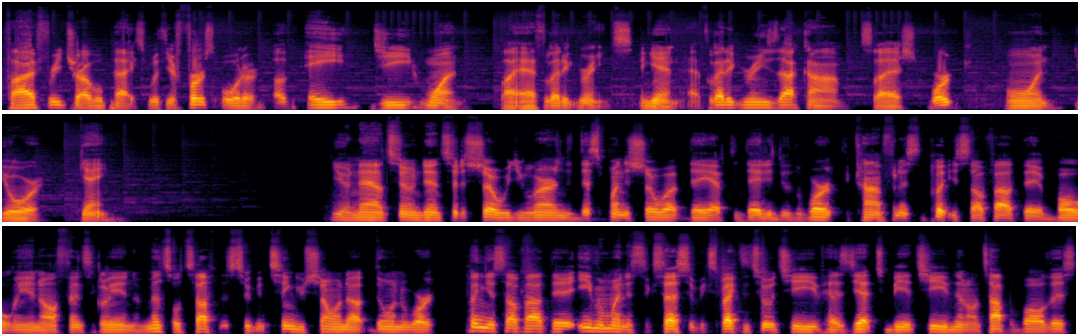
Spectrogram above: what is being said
five free travel packs with your first order of AG1 by Athletic Greens. Again, athleticgreens.com slash work on your game. You're now tuned into the show where you learn the discipline to show up day after day to do the work, the confidence to put yourself out there boldly and authentically, and the mental toughness to continue showing up, doing the work, putting yourself out there, even when the success you've expected to achieve has yet to be achieved. And on top of all this,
